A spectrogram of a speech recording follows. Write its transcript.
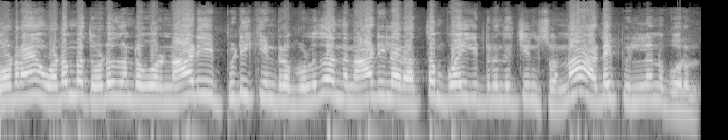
தொடுறேன் உடம்ப தொடுகின்ற ஒரு நாடியை பிடிக்கின்ற பொழுது அந்த நாடியில் ரத்தம் போய்கிட்டு இருந்துச்சுன்னு சொன்னால் அடைப்பு இல்லைன்னு பொருள்.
